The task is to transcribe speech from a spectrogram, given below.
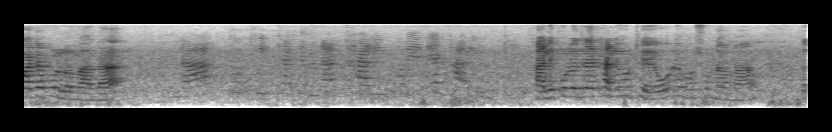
কয়টা পড়ল মা দাঁত? খালি পড়ে যায় খালি উঠে। ওরে বসো না মা। তো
